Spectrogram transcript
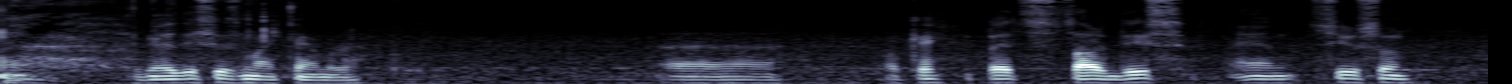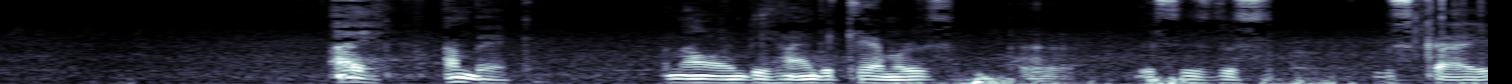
Okay, this is my camera. Uh, okay, let's start this and see you soon. Hi, I'm back. Now I'm behind the cameras. Uh, this is the, the sky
